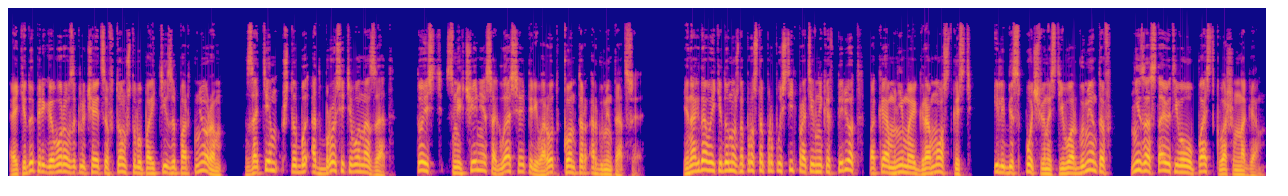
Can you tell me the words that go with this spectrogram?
Айкидо переговоров заключается в том, чтобы пойти за партнером, за тем, чтобы отбросить его назад, то есть смягчение, согласие, переворот, контраргументация. Иногда в айкидо нужно просто пропустить противника вперед, пока мнимая громоздкость или беспочвенность его аргументов не заставит его упасть к вашим ногам.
